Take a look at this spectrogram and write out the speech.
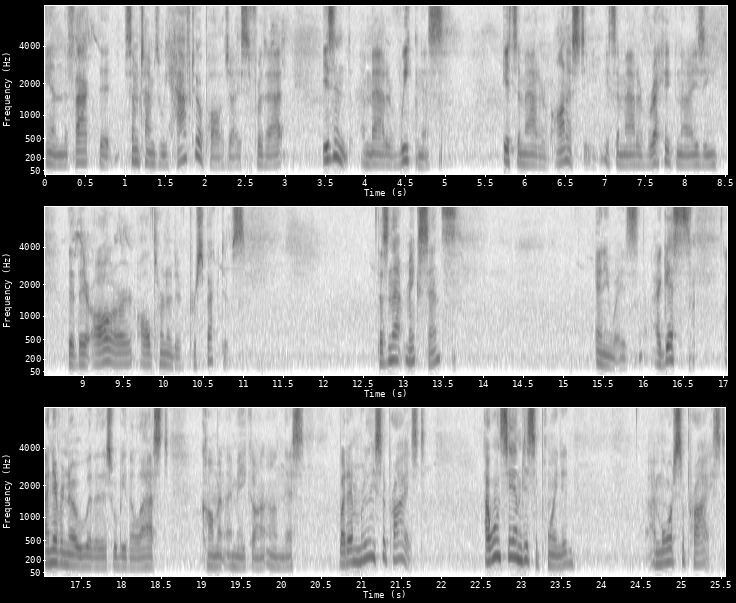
And the fact that sometimes we have to apologize for that isn't a matter of weakness, it's a matter of honesty. It's a matter of recognizing that there are alternative perspectives. Doesn't that make sense? Anyways, I guess I never know whether this will be the last comment I make on, on this, but I'm really surprised. I won't say I'm disappointed, I'm more surprised.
